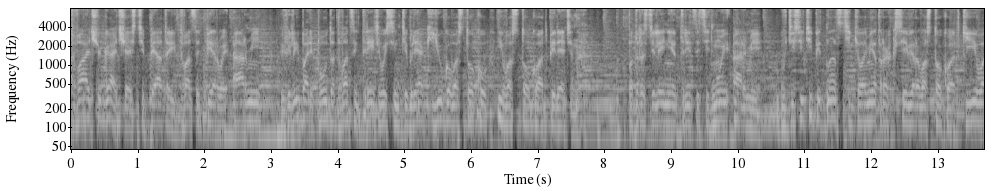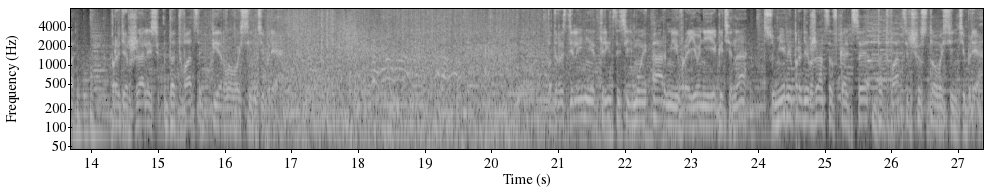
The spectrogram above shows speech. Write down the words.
Два очага части 5-й 21-й армии вели борьбу до 23 сентября к юго-востоку и востоку от Перятина. Подразделения 37-й армии в 10-15 километрах к северо-востоку от Киева продержались до 21 сентября. Подразделения 37-й армии в районе Яготина сумели продержаться в кольце до 26 сентября.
